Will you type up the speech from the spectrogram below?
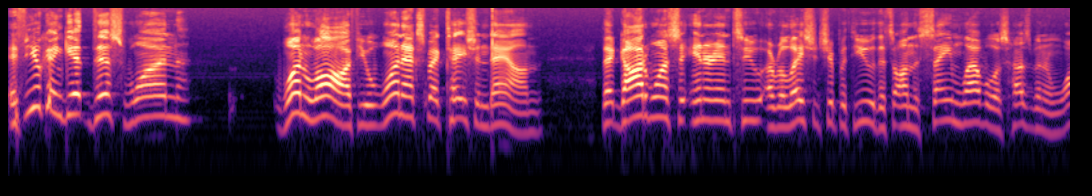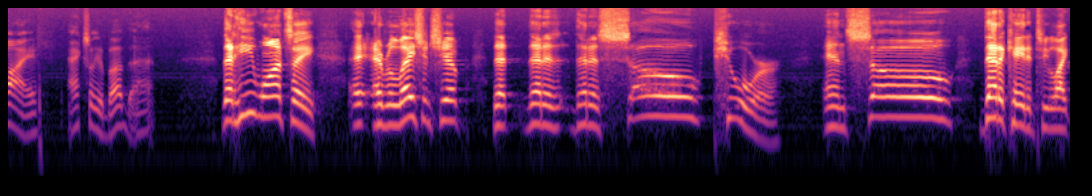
if you can get this one one law, if you one expectation down, that God wants to enter into a relationship with you that's on the same level as husband and wife, actually above that, that He wants a, a, a relationship that, that, is, that is so pure and so dedicated to, like,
